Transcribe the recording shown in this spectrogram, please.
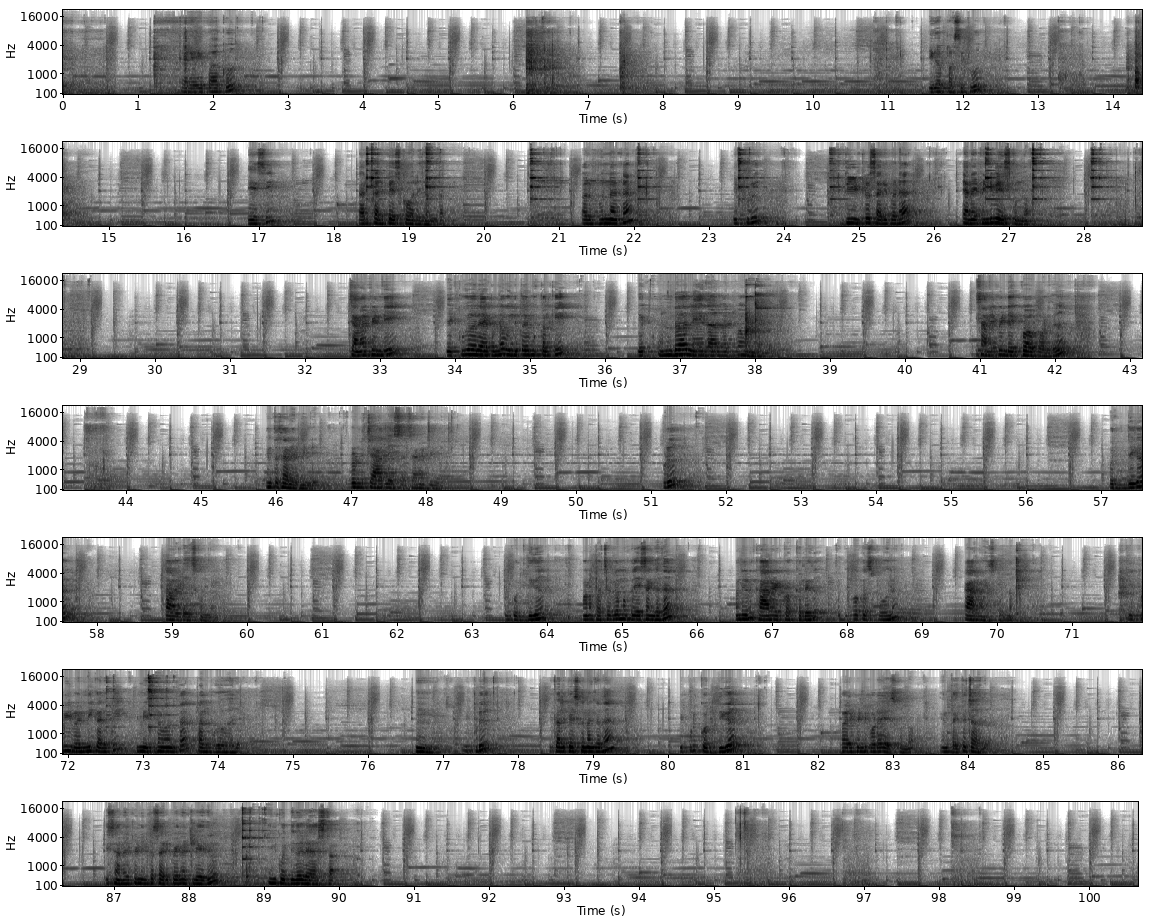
కరివేపాకు ఇక పసుపు వేసి ఒకసారి కలిపేసుకోవాలి ఇదంతా. కలుపుకున్నాక ఇప్పుడు దీంట్లో సరిపడా శనగపిండి వేసుకుందాం. శనగపిండి ఎక్కువగా లేకుండా ఉల్లిపాయ ముక్కలకి ఉందా లేదా అన్నట్టుగా ఉండాలి. శనగపిండి ఎక్కువ అవ్వకూడదు. ఇంత శనగపిండి. రెండు చార్లు వేసా శనగపిండి. ఇప్పుడు కొద్దిగా సాల్ట్ వేసుకుందాం. కొద్దిగా మనం పచ్చగమ్మ ముక్కలు వేసాం కదా అందుకని కారం ఎక్కువ అక్కర్లేదు కొద్దిగా ఒక స్పూను కారం వేసుకుందాం. ఇప్పుడు ఇవన్నీ కలిపి ఈ మిశ్రమం అంతా కలుపుకోవాలి. ఇప్పుడు కలిపేసుకున్నాం కదా ఇప్పుడు కొద్దిగా వరిపిండి కూడా వేసుకుందాం. అయితే చాలు. ఈ శనగపిండి ఇంకా సరిపోయినట్లేదు. ఇంకొద్దిగా వేస్తా.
